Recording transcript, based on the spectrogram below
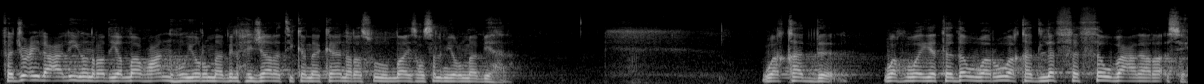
فجعل علي رضي الله عنه يرمى بالحجارة كما كان رسول الله صلى الله عليه وسلم يرمى بها. وقد وهو يتدور وقد لف الثوب على رأسه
